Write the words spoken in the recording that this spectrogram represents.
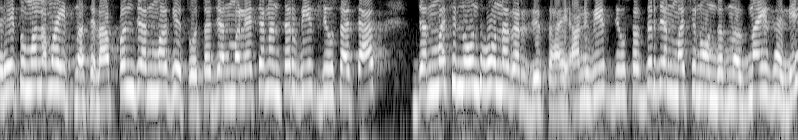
तर हे तुम्हाला माहीत नसेल. आपण जन्म घेतो तर जन्मल्याच्या नंतर वीस दिवसाच्या आत जन्माची नोंद होणं गरजेचं आहे. आणि वीस दिवसात जर जन्माची नोंद नाही झाली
